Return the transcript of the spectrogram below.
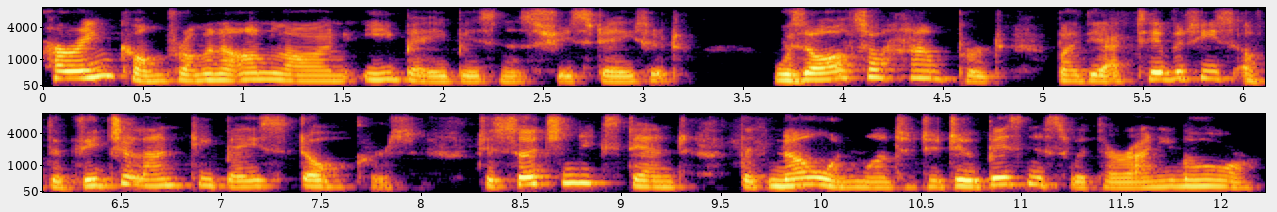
Her income from an online eBay business, she stated, was also hampered by the activities of the vigilante based stalkers to such an extent that no one wanted to do business with her anymore.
